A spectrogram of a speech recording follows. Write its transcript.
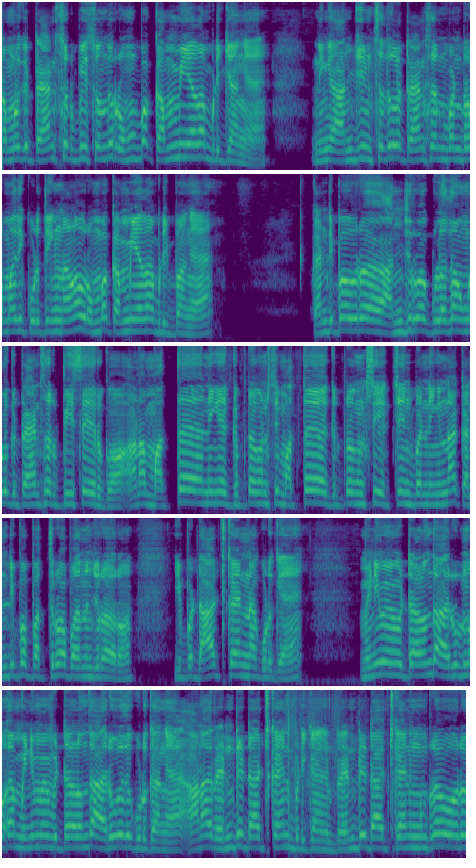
நம்மளுக்கு ட்ரான்ஸ்ஃபர் ஃபீஸ் வந்து ரொம்ப கம்மியாக தான் பிடிக்காங்க. நீங்கள் அஞ்சு நிமிஷத்தில் ட்ரான்ஸ்ஃபர் பண்ணுற மாதிரி கொடுத்தீங்கனாலும் ரொம்ப கம்மியாக தான் பிடிப்பாங்க. கண்டிப்பாக ஒரு அஞ்சு ரூபாக்குள்ளே தான் உங்களுக்கு ட்ரான்ஸ்ஃபர் ஃபீஸே இருக்கும். ஆனால் மற்ற நீங்கள் கிரிப்டோகரன்சி மற்ற கிரிப்டோகரன்சி எக்ஸ்சேஞ்ச் பண்ணிங்கன்னா கண்டிப்பாக பத்து ரூபா பதினஞ்சு ரூபா வரும். இப்போ டாட்ச் காயின் நான் கொடுக்கேன். மினிமம் விட்டால் வந்து அறுநூறு மினிமம் விட்டால் வந்து அறுபது கொடுக்காங்க. ஆனால் ரெண்டு டாட்ச் காயின் பிடிக்காங்க. ரெண்டு டாட்ச் காயினுங்கிற ஒரு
